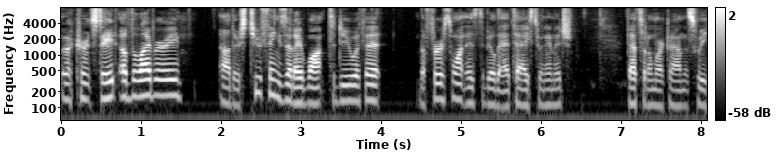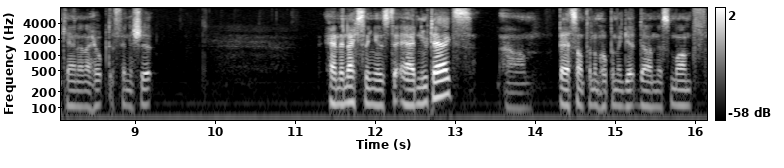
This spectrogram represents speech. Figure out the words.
The current state of the library, uh, there's two things that I want to do with it. The first one is to be able to add tags to an image. That's what I'm working on this weekend and I hope to finish it. And the next thing is to add new tags. Um, that's something I'm hoping to get done this month.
